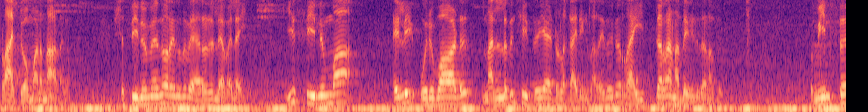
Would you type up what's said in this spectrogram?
പ്ലാറ്റ്ഫോമാണ് നാടകം. പക്ഷെ സിനിമ എന്ന് പറയുന്നത് വേറൊരു ലെവലായി. ഈ സിനിമയിൽ ഒരുപാട് നല്ലതും ചീത്തയായിട്ടുള്ള കാര്യങ്ങൾ അതായത് ഒരു റൈറ്ററാണ് അത് എഴുതണത്. മീൻസ്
